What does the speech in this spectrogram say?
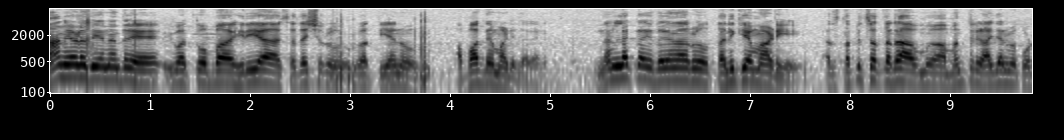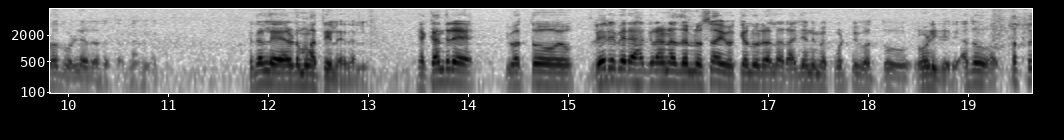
ನಾನು ಹೇಳೋದು ಏನಂದರೆ ಇವತ್ತು ಒಬ್ಬ ಹಿರಿಯ ಸದಸ್ಯರು ಇವತ್ತು ಏನು ಅಪಾದನೆ ಮಾಡಿದ್ದಾರೆ. ನನ್ನ ಲೆಕ್ಕ ಇದೇನಾದ್ರು ತನಿಖೆ ಮಾಡಿ ಅದು ತಪ್ಪಿಸೋ ಥರ ಮಂತ್ರಿ ರಾಜೀನಾಮೆ ಕೊಡೋದು ಒಳ್ಳೆಯದು ಸರ್ ನನ್ನ ಲೆಕ್ಕ. ಇದರಲ್ಲಿ ಎರಡು ಮಾತಿಲ್ಲ ಇದರಲ್ಲಿ. ಯಾಕಂದರೆ ಇವತ್ತು ಬೇರೆ ಬೇರೆ ಹಗರಣದಲ್ಲೂ ಸಹ ಇವಾಗ ಕೆಲವರೆಲ್ಲ ರಾಜೀನಾಮೆ ಕೊಟ್ಟು ಇವತ್ತು ನೋಡಿದ್ದೀರಿ. ಅದು ತಪ್ಪು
